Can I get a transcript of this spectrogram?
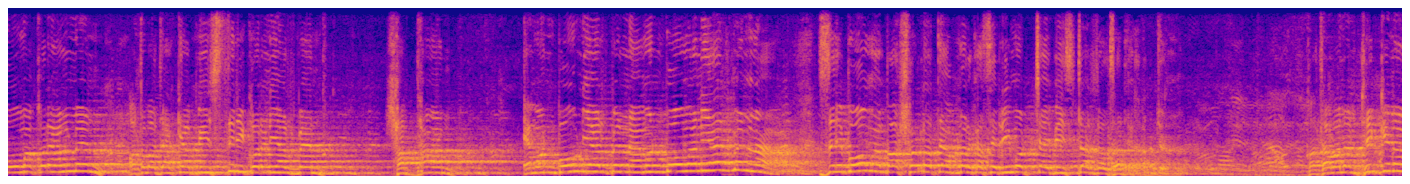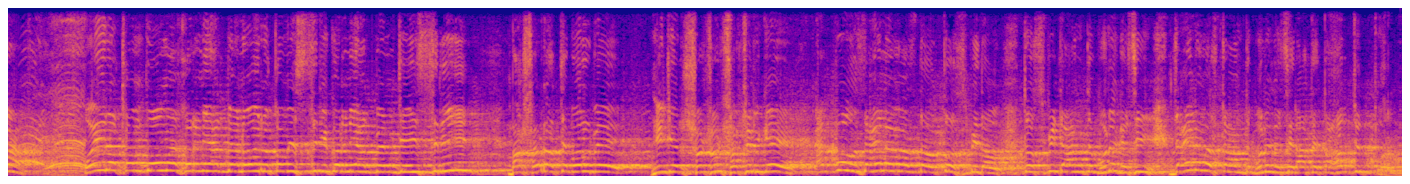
বৌমা করে আনবেন অথবা যাকে আপনি স্ত্রী করে নিয়ে আসবেন, সাবধান। এমন বউ নিয়ে আসবেন না, এমন বৌমা নিয়ে আসবেন না, যে বৌমা বাসর রাতে আপনার কাছে রিমোট চাইবে স্টার জলসা দেখার জন্য। কথা বলেন ঠিক কিনা? ওই রকম বৌমা করে নিয়ে আসবেন ওই রকম স্ত্রী করে নিয়ে আসবেন যে স্ত্রী বাসর রাতে বলবে নিজের শ্বশুর শাশুড়িকে আব্বু জায়নামাজ দাও তসবি দাও তসবিটা আনতে ভুলে গেছি জায়নামাজটা আনতে ভুলে গেছি রাতে তাহাজ্জুদ পড়ব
